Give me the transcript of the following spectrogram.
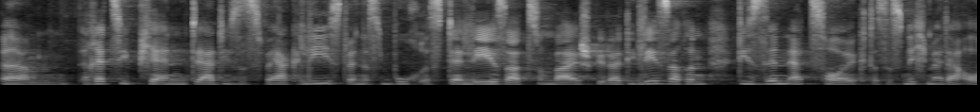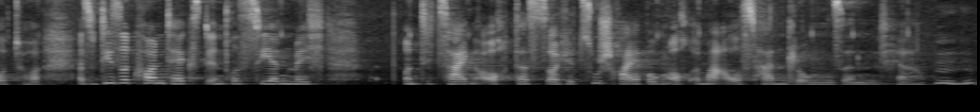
ähm, Rezipient, der dieses Werk liest, wenn es ein Buch ist, der Leser zum Beispiel oder die Leserin, die Sinn erzeugt. Das ist nicht mehr der Autor. Also diese Kontexte interessieren mich und sie zeigen auch, dass solche Zuschreibungen auch immer Aushandlungen sind. Ja. Mhm.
